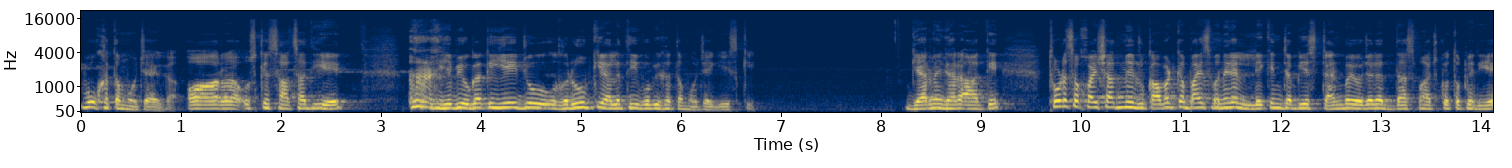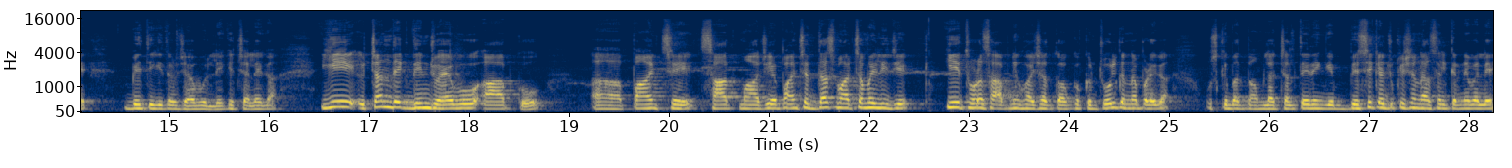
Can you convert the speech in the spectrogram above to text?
وہ ختم ہو جائے گا۔ اور اس کے ساتھ ساتھ یہ یہ بھی ہوگا کہ یہ جو غروب کی حالت تھی، وہ بھی ختم ہو جائے گی اس کی۔ گیارہویں گھر آ کے تھوڑا سا خواہشات میں رکاوٹ کا باعث بنے گا، لیکن جب یہ سٹینڈ بائی ہو جائے گا، دس مارچ کو تو پھر یہ بیتی کی طرف جو ہے وہ لے کے چلے گا۔ یہ چند ایک دن جو ہے وہ آپ کو پانچ سے سات مارچ یا پانچ سے دس مارچ سمجھ لیجیے، یہ تھوڑا سا اپنی خواہشات کو آپ کو کنٹرول کرنا پڑے گا۔ اس کے بعد معاملہ چلتے رہیں گے۔ بیسک ایجوکیشن حاصل کرنے والے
